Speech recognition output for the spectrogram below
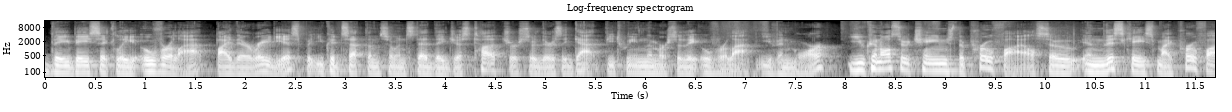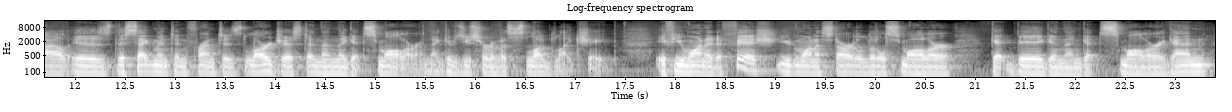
they basically overlap by their radius, but you could set them so instead they just touch or so there's a gap between them or so they overlap even more. You can also change the profile. So in this case, my profile is the segment in front is largest and then they get smaller and that gives you sort of a slug-like shape. If you wanted a fish, you'd want to start a little smaller, get big and then get smaller again.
